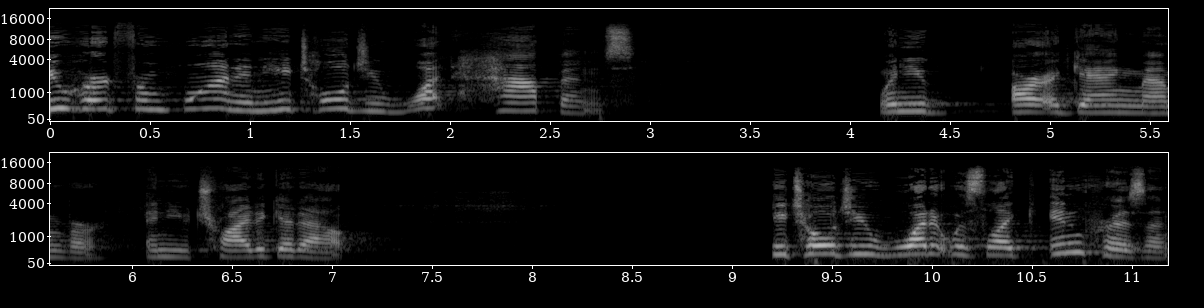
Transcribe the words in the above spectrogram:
You heard from Juan, and he told you what happens when you are a gang member and you try to get out. He told you what it was like in prison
